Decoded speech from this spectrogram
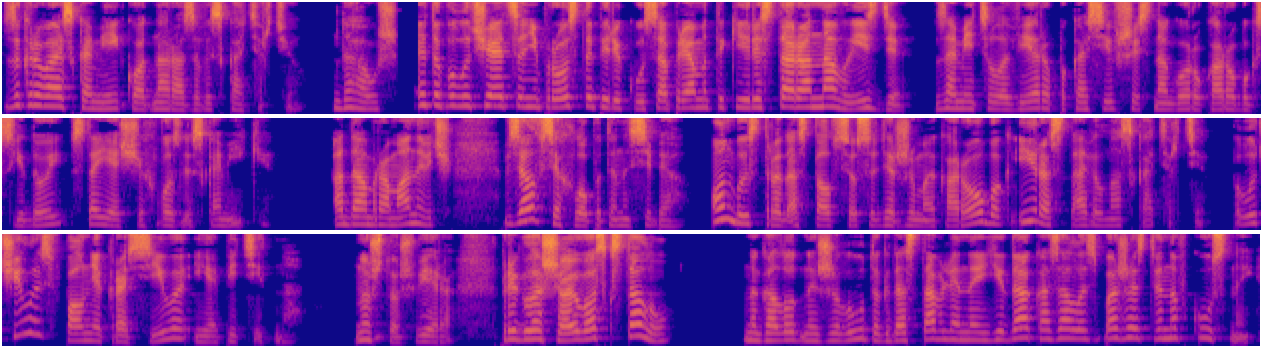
закрывая скамейку одноразовой скатертью. Да уж, это получается не просто перекус, а прямо-таки ресторан на выезде, заметила Вера, покосившись на гору коробок с едой, стоящих возле скамейки. Адам Романович взял все хлопоты на себя. Он быстро достал все содержимое коробок и расставил на скатерти. Получилось вполне красиво и аппетитно. Ну что ж, Вера, приглашаю вас к столу. На голодный желудок доставленная еда казалась божественно вкусной,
